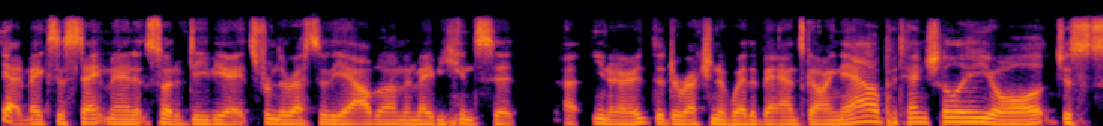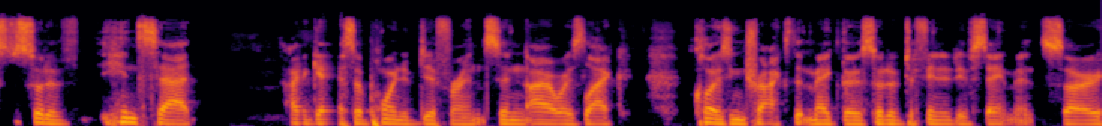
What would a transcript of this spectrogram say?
yeah, it makes a statement. It sort of deviates from the rest of the album and maybe hints at, uh, you know, the direction of where the band's going now potentially, or just sort of hints at, I guess, a point of difference. And I always like closing tracks that make those sort of definitive statements. So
